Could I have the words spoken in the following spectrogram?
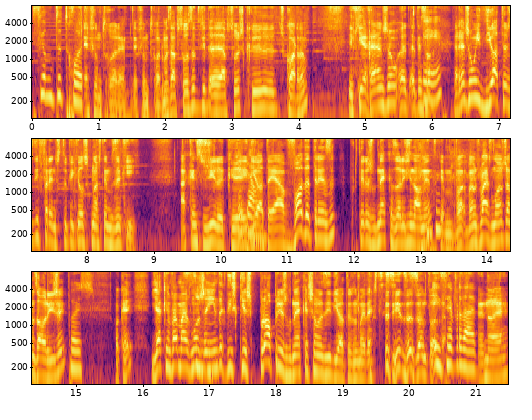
filme de terror. É filme de terror, é, é filme de terror. Mas há pessoas, a há pessoas que discordam e que arranjam, a- atenção, É? arranjam idiotas diferentes do que aqueles que nós temos aqui. Há quem sugira que a Então. idiota é a avó da Teresa, por ter as bonecas originalmente, é- va- vamos mais longe, vamos à origem, Pois. ok? E há quem vai mais longe ainda que diz que as próprias bonecas são as idiotas no meio desta situação toda. Isso é verdade. Não é?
